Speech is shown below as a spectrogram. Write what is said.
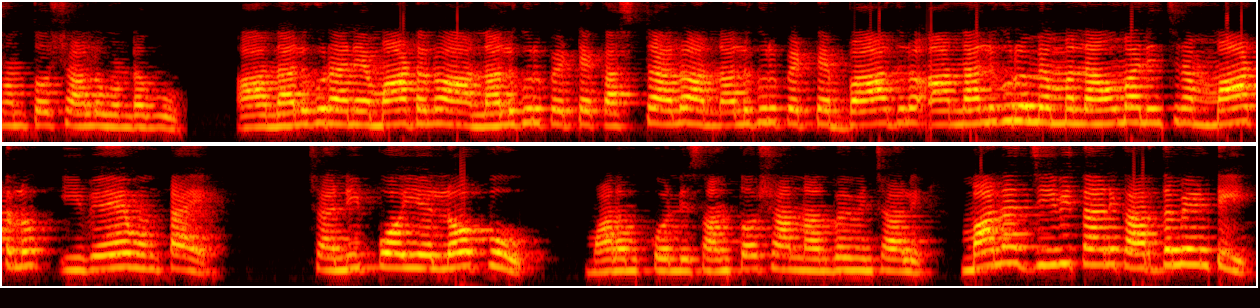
సంతోషాలు ఉండవు. ఆ నలుగురు అనే మాటలు ఆ నలుగురు పెట్టే కష్టాలు ఆ నలుగురు పెట్టే బాధలు ఆ నలుగురు మిమ్మల్ని అవమానించిన మాటలు ఇవే ఉంటాయి. చనిపోయే లోపు మనం కొన్ని సంతోషాన్ని అనుభవించాలి. మన జీవితానికి అర్థమేంటి?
